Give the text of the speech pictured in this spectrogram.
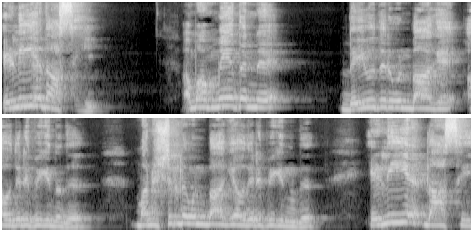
എളിയ ദാസി അമ്മ അമ്മയെ തന്നെ ദൈവത്തിന് മുൻപാകെ അവതരിപ്പിക്കുന്നത് മനുഷ്യരുടെ മുൻപാകെ അവതരിപ്പിക്കുന്നത് എളിയ ദാസി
